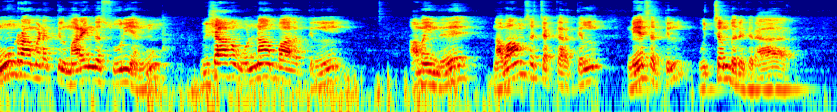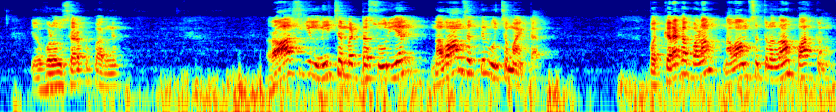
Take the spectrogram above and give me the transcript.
மூன்றாம் இடத்தில் மறைந்த சூரியன் விஷாகம் ஒன்றாம் பாதத்தில் அமைந்து நவாம்ச சக்கரத்தில் மேசத்தில் உச்சம் பெறுகிறார். எவ்வளவு சிறப்பு பாருங்கள் ராசியில் நீச்சம் பெற்ற சூரியன் நவாம்சத்தில் உச்சமாயிட்டார். இப்ப கிரக பலம் நவாம்சத்துல தான் பார்க்கணும்.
